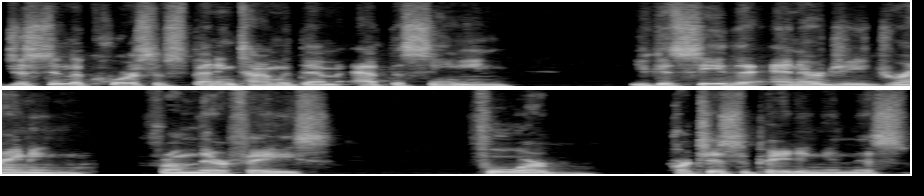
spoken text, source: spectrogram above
just in the course of spending time with them at the scene, you could see the energy draining from their face for participating in this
